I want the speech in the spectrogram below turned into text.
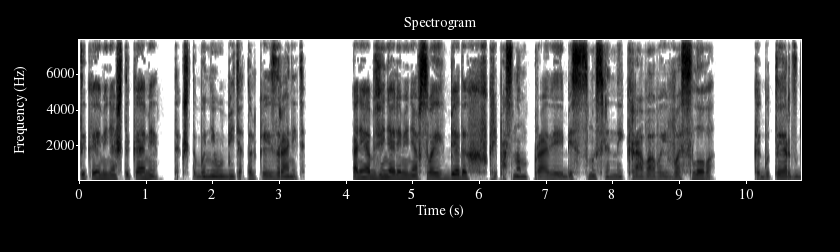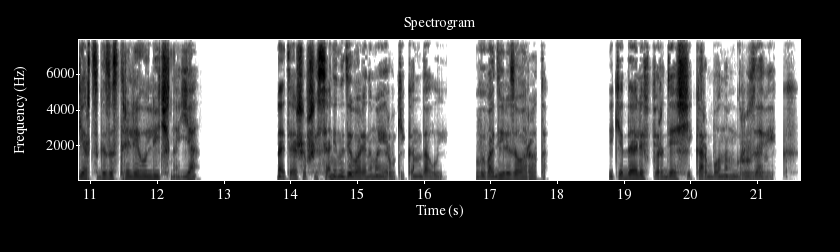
Тыкая меня штыками, так чтобы не убить, а только изранить, они обвиняли меня в своих бедах, в крепостном праве и бессмысленной кровавой В-слова, как будто эрцгерцога застрелил лично я. Натяшившись, они надевали на мои руки кандалы, выводили за ворота и кидали в пердящий карбоном грузовик.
